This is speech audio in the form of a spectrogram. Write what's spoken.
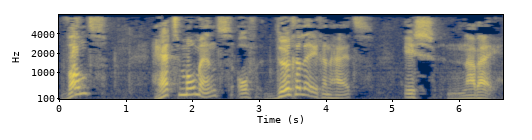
Want het moment of de gelegenheid is nabij.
